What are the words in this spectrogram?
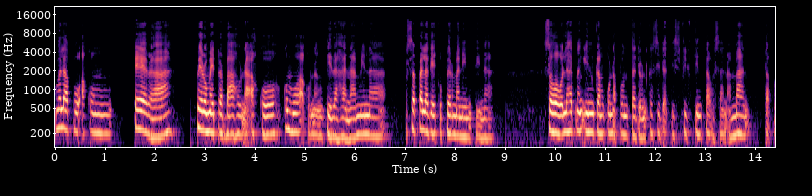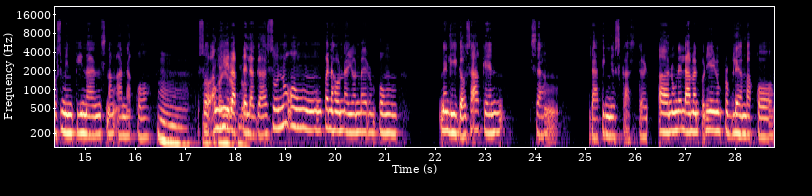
wala po akong pera, pero may trabaho na ako. Kumuha ako ng tirahan namin na sa palagay ko permanente na. So, lahat ng income ko napunta doon kasi that is 15,000 a month. Tapos maintenance ng anak ko. Hmm. So, ang hirap nun. talaga. So, noong panahon na yon mayroon pong naligaw sa akin, isang dating newscaster. Ah, nung nalaman po niya yung problema ko,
